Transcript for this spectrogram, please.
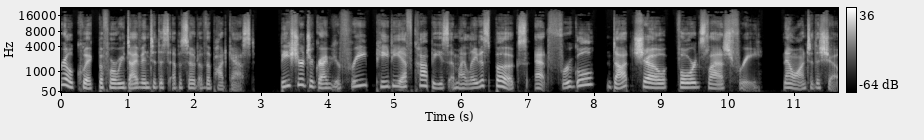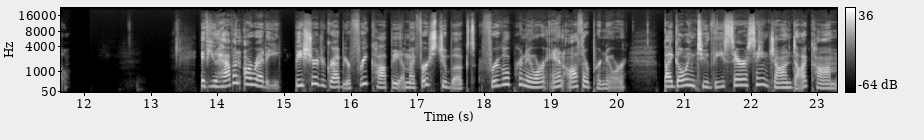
real quick before we dive into this episode of the podcast. Be sure to grab your free PDF copies of my latest books at frugal.show forward slash free. Now, on to the show. If you haven't already, be sure to grab your free copy of my first two books, Frugalpreneur and Authorpreneur, by going to thesarahstjohn.com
